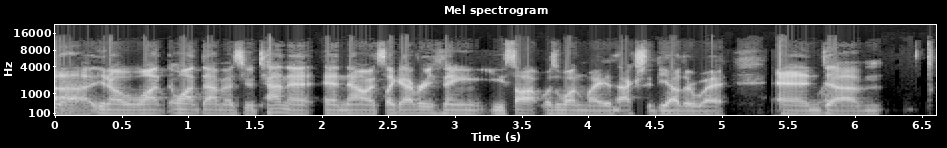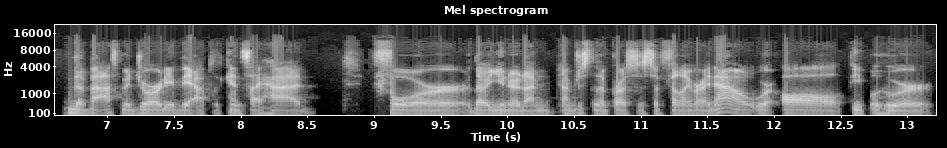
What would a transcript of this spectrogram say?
Yeah. Uh, you know, want want them as your tenant, and now it's like everything you thought was one way is actually the other way. And um, the vast majority of the applicants I had for the unit I'm I'm just in the process of filling right now were all people who were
